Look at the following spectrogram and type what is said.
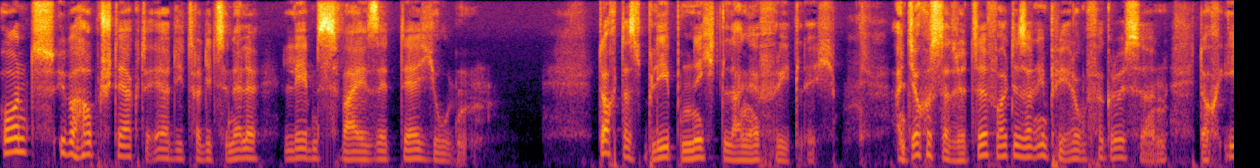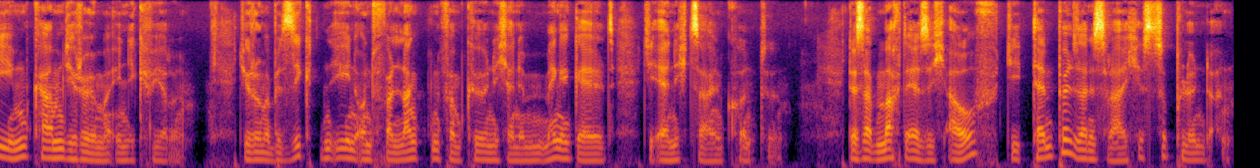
und überhaupt stärkte er die traditionelle Lebensweise der Juden. Doch das blieb nicht lange friedlich. Antiochus III. wollte sein Imperium vergrößern, doch ihm kamen die Römer in die Quere. Die Römer besiegten ihn und verlangten vom König eine Menge Geld, die er nicht zahlen konnte. Deshalb machte er sich auf, die Tempel seines Reiches zu plündern.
